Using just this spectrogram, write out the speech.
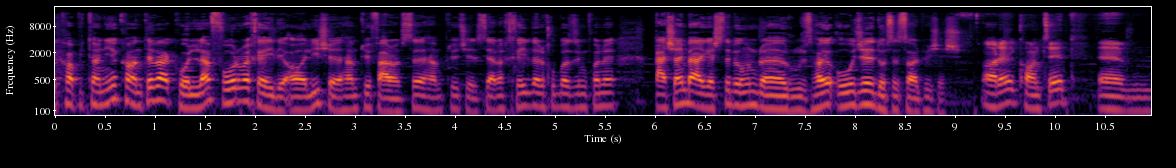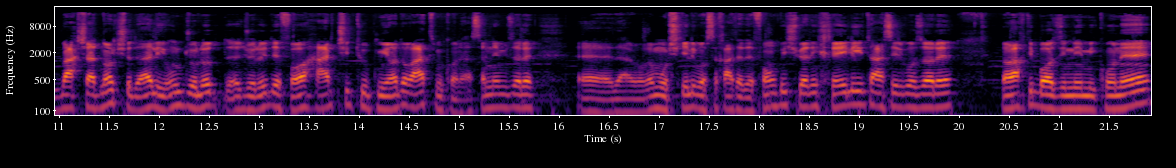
کاپیتانی کانته و کلا فرم خیلی عالیشه. هم توی فرانسه هم توی چلسی الان خیلی داره خوب بازی می‌کنه. قشنگ برگشته به اون روزهای اوج دو سه سال پیشش. آره کانته وحشتناک شده. علی اون جلو جلوی دفاع هر چی توپ میاد و قطع می‌کنه. اصلا نمی‌ذاره در واقع مشکلی واسه خط دفاع پیش بیاد. این خیلی تاثیر گذاره و وقتی بازی نمی‌کنه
